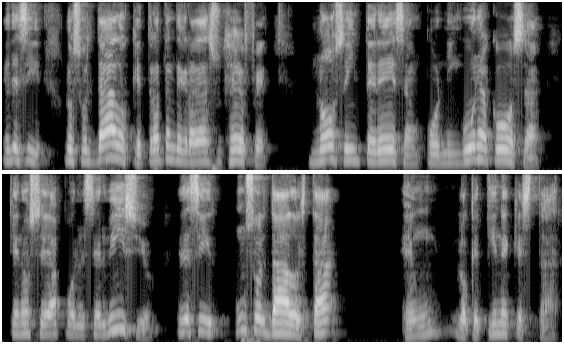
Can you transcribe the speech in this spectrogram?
Es decir, los soldados que tratan de agradar a su jefe no se interesan por ninguna cosa que no sea por el servicio. Es decir, un soldado está en lo que tiene que estar,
